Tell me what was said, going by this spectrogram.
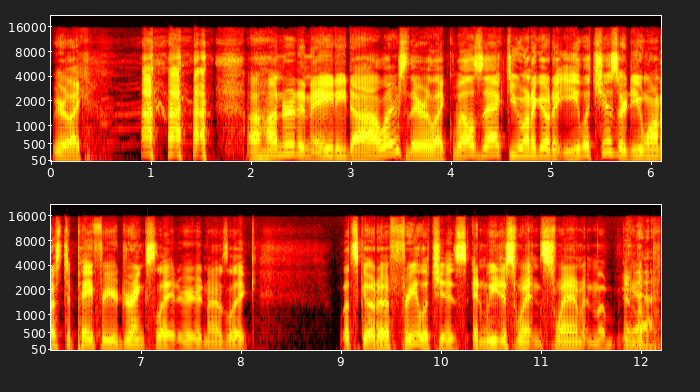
we were like, $180? They were like, well, Zach, do you want to go to Elitch's or do you want us to pay for your drinks later? And I was like, let's go to Freelich's. And we just went and swam in the, in Yeah. the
